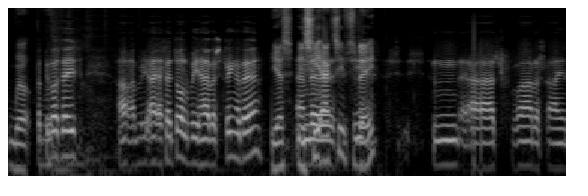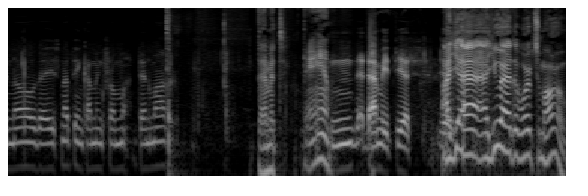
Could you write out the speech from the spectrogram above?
well... But because there is, uh, as I told, we have a stringer there. Yes, and, is he uh, active today? Mm, as far as I know, there is nothing coming from Denmark. Damn it. Damn. Mm, damn it, yes. Are yes. you, are you at work tomorrow?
